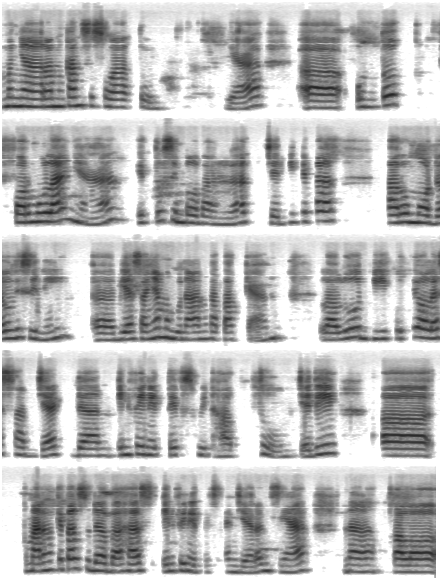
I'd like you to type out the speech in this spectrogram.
menyarankan sesuatu. Ya, uh, untuk formulanya itu simple banget. Jadi kita taruh model di sini uh, biasanya menggunakan kata can, lalu diikuti oleh subject dan infinitives without to. Jadi uh, kemarin kita sudah bahas infinitives and gerunds ya. Nah, kalau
